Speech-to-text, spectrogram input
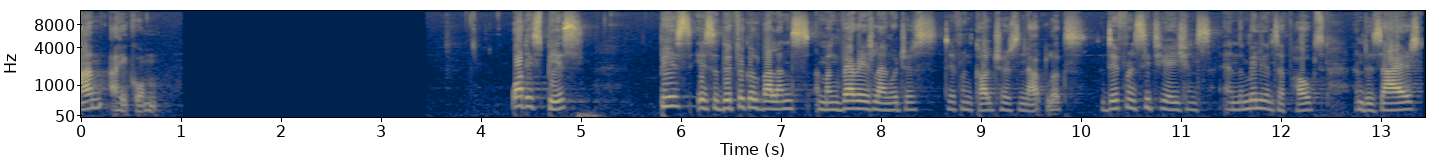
and ICOM. What is peace? Peace is a difficult balance among various languages, different cultures and outlooks, the different situations and the millions of hopes and desires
